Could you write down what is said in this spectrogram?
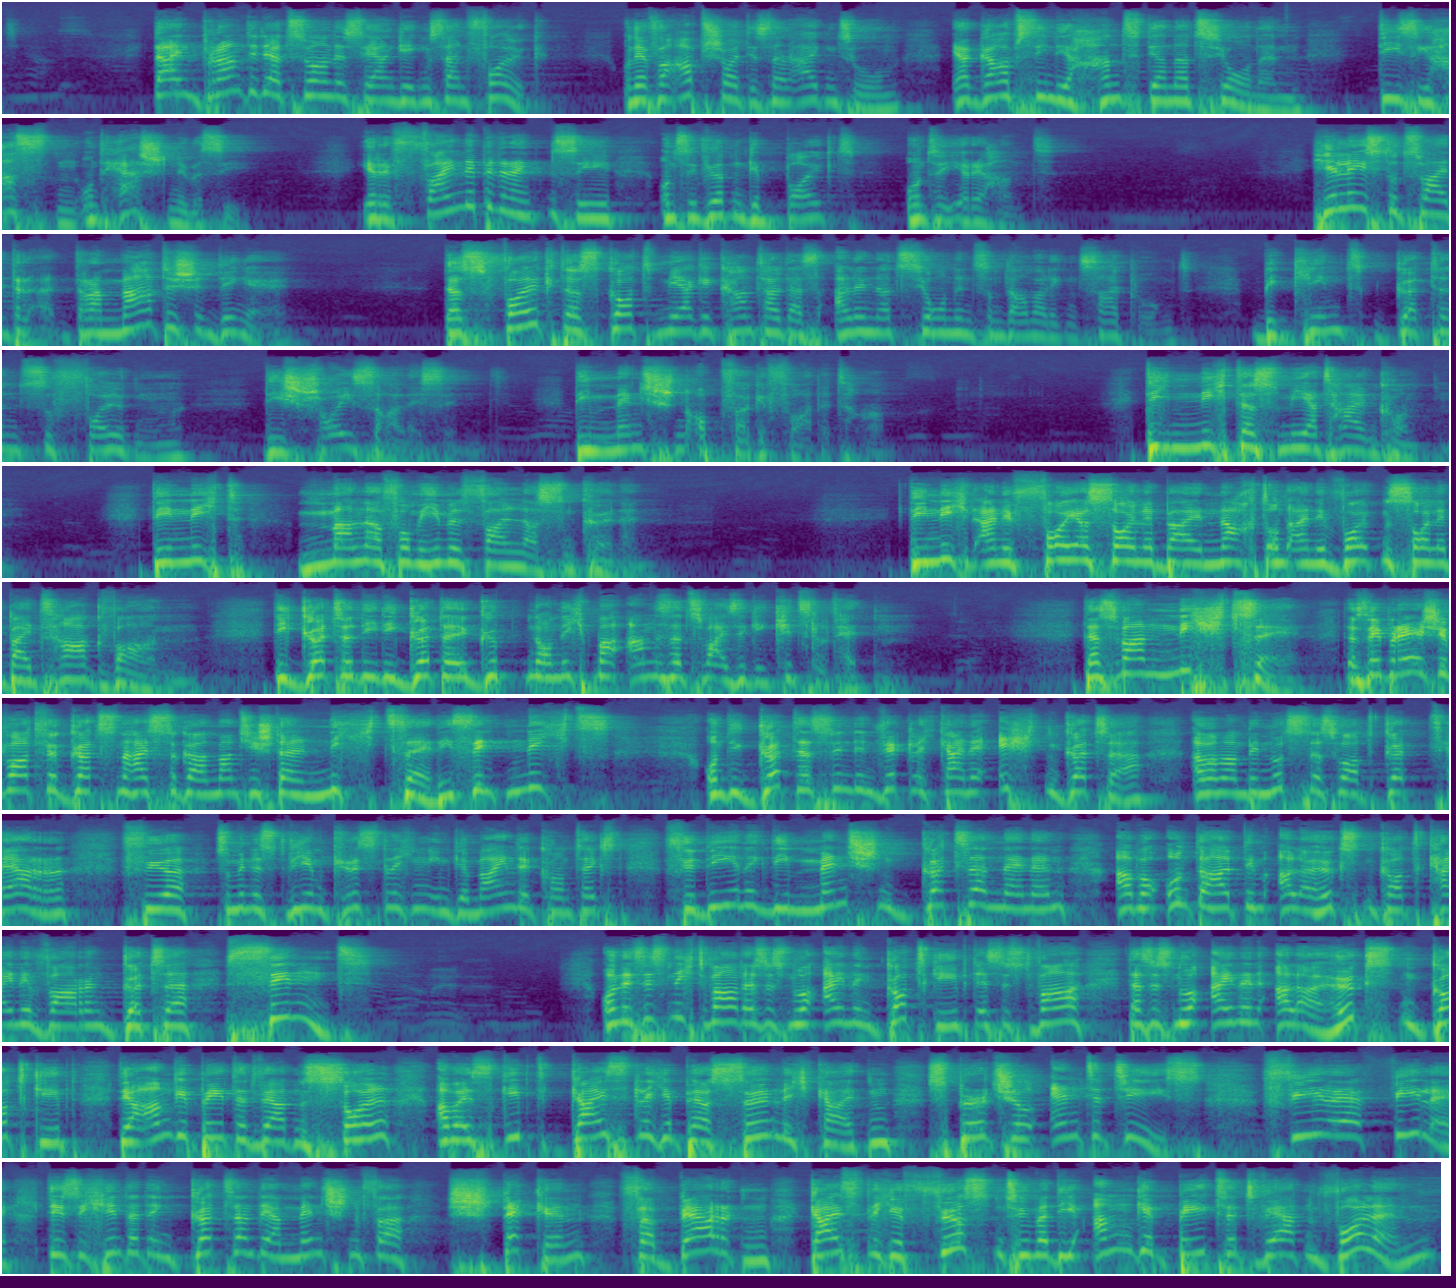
Da entbrannte der Zorn des Herrn gegen sein Volk und er verabscheute sein Eigentum. Er gab sie in die Hand der Nationen, die sie hassten und herrschten über sie. Ihre Feinde bedrängten sie und sie würden gebeugt unter ihre Hand. Hier liest du zwei dra dramatische Dinge. Das Volk, das Gott mehr gekannt hat als alle Nationen zum damaligen Zeitpunkt, beginnt Göttern zu folgen, die Scheusale sind, die Menschenopfer gefordert haben, die nicht das Meer teilen konnten, die nicht Manna vom Himmel fallen lassen können, die nicht eine Feuersäule bei Nacht und eine Wolkensäule bei Tag waren. Die Götter, die die Götter Ägypten noch nicht mal ansatzweise gekitzelt hätten. Das waren Nichtse. Das hebräische Wort für Götzen heißt sogar an manchen Stellen Nichtse. Die sind nichts. Und die Götter sind in wirklich keine echten Götter, aber man benutzt das Wort Götter für, zumindest wie im christlichen, im Gemeindekontext, für diejenigen, die Menschen Götter nennen, aber unterhalb dem allerhöchsten Gott keine wahren Götter sind. Und es ist nicht wahr, dass es nur einen Gott gibt. Es ist wahr, dass es nur einen allerhöchsten Gott gibt, der angebetet werden soll. Aber es gibt geistliche Persönlichkeiten, spiritual entities. Viele, viele, die sich hinter den Göttern der Menschen verstecken, verbergen. Geistliche Fürstentümer, die angebetet werden wollen.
